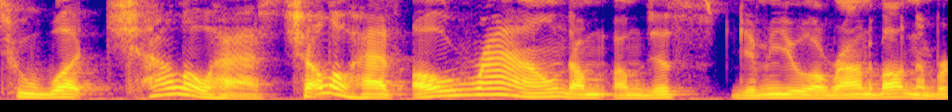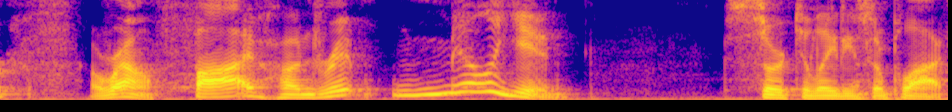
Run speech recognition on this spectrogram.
to what Celo has. Celo has around, I'm, I'm just giving you a roundabout number, around 500 million circulating supply.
